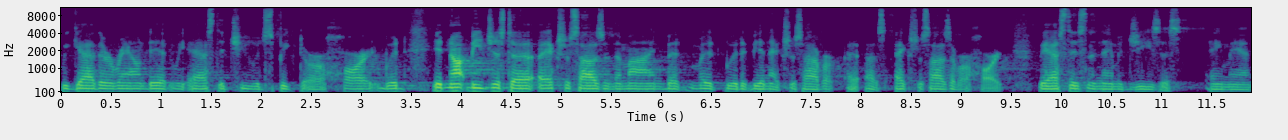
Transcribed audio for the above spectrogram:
We gather around it, and we ask that you would speak to our heart. Would it not be just an exercise of the mind, but would, it be an exercise of, our, exercise of our heart? We ask this in the name of Jesus. Amen.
